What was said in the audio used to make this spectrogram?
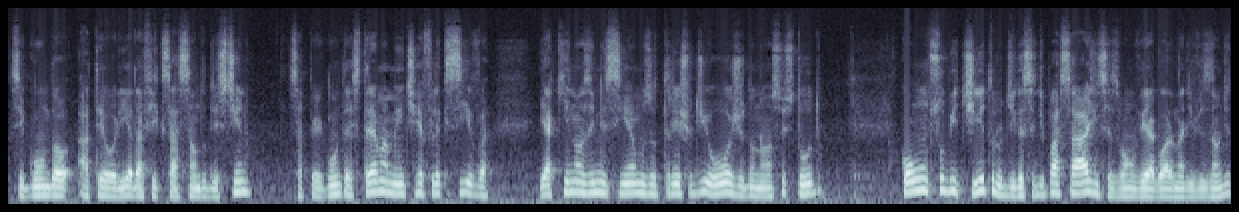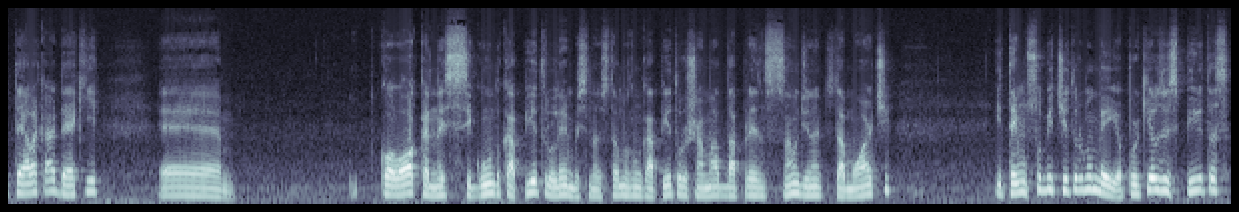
segundo a teoria da fixação do destino? Essa pergunta é extremamente reflexiva e aqui nós iniciamos o trecho de hoje do nosso estudo com um subtítulo, diga-se de passagem, vocês vão ver agora na divisão de tela, Kardec é, coloca nesse segundo capítulo, lembre-se, nós estamos num capítulo chamado da apreensão diante da morte, e tem um subtítulo no meio: Por que os espíritas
